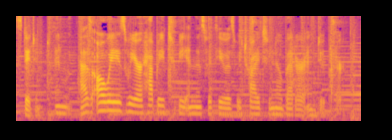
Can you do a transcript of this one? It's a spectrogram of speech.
stay tuned. And as always, we are happy to be in this with you as we try to know better and do better.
